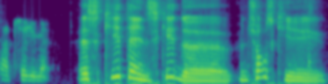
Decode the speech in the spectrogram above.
Absolument. Est-ce qu'il est indiqué de. Une chose qui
